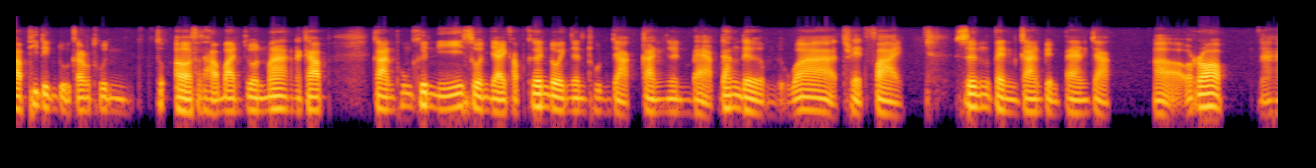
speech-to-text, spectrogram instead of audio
ครับที่ดึงดูดการลงทุนสถาบันจำนวนมากนะครับ การพุ่งขึ้นนี้ส่วนใหญ่ขับเคลื่อนโดยเงินทุนจากการเงินแบบดั้งเดิม หรือว่าเทรดไฟซึ่งเป็นการเปลี่ยนแปลงจากอรอบนะ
